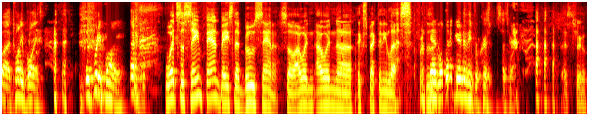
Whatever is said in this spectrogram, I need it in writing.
uh, 20 points. it was pretty funny. well, it's the same fan base that boos Santa, so I wouldn't I wouldn't uh, expect any less. For the... Yeah, well, they didn't get anything for Christmas. That's why. that's true.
